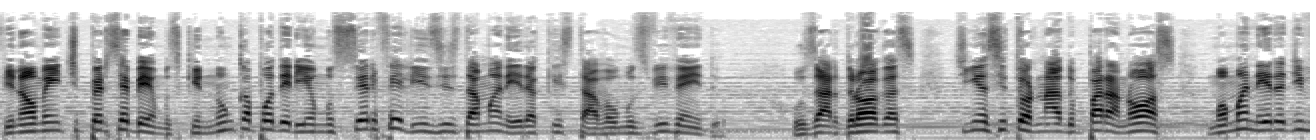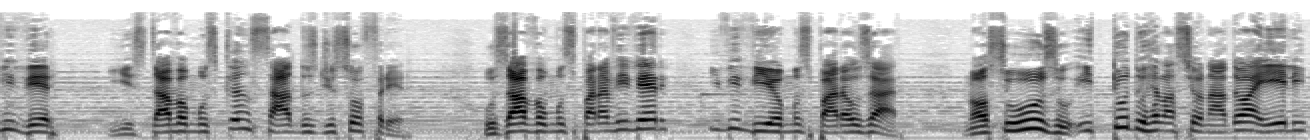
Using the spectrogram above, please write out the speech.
Finalmente percebemos que nunca poderíamos ser felizes da maneira que estávamos vivendo. Usar drogas tinha se tornado para nós uma maneira de viver e estávamos cansados de sofrer. Usávamos para viver e vivíamos para usar. Nosso uso e tudo relacionado a ele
